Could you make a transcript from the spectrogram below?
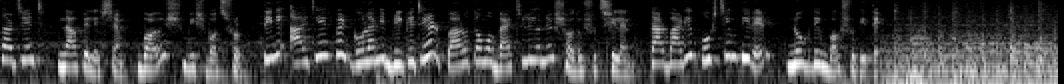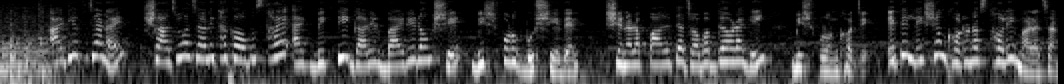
সার্জেন্ট নাভেল এসেম, বয়স বিশ বছর। তিনি আইডিএফ এর গোলানি ব্রিগেডের বারোতম ব্যাটালিয়নের সদস্য ছিলেন। তার বাড়ি পশ্চিম তীরের নকদিম বসতিতে। আইডিএফ জানায়, সাজোয়া জানে থাকা অবস্থায় এক ব্যক্তি গাড়ির বাইরের অংশে বিস্ফোরক বসিয়ে দেন। সেনারা পাল্টা জবাব দেওয়ার আগেই বিস্ফোরণ ঘটে। এতে লেশেম ঘটনাস্থলেই মারা যান।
